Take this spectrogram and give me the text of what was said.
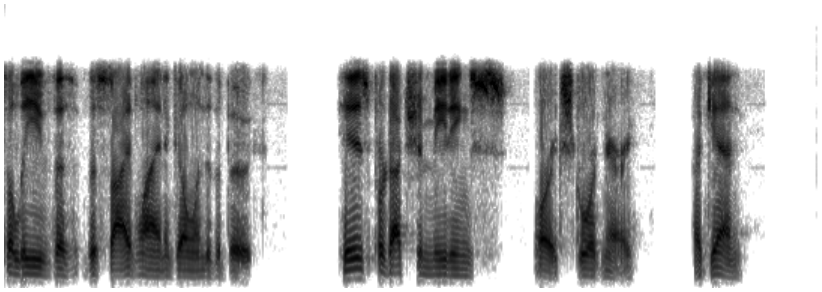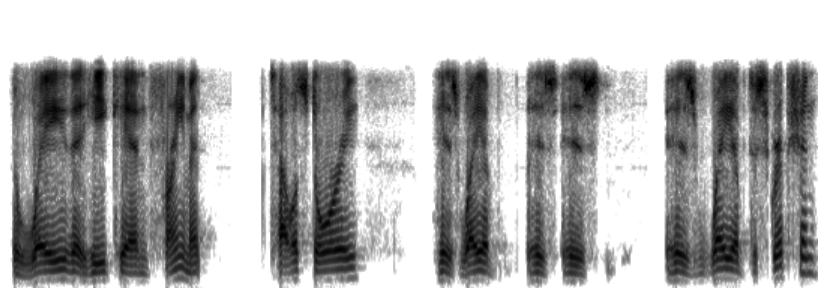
to leave the the sideline and go into the booth. His production meetings are extraordinary. Again, the way that he can frame it, tell a story, his way of his his his way of description,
